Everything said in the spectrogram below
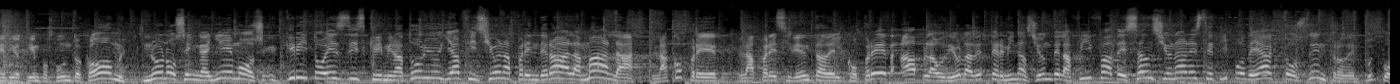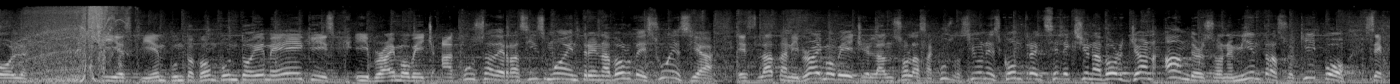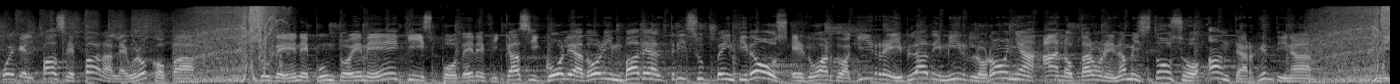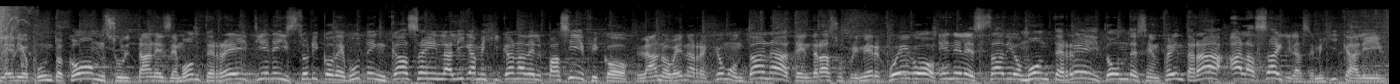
Mediotiempo.com, no nos engañemos, grito es discriminatorio y afición aprenderá a la mala. La COPRED, la presidenta del COPRED, aplaudió la determinación de la FIFA de sancionar este tipo de actos dentro del fútbol. ESPN.com.mx, Ibrahimovic acusa de racismo a entrenador de Suecia. Zlatan Ibrahimovic lanzó las acusaciones contra el seleccionador Jan Anderson mientras su equipo se juega el pase para la Eurocopa. UDN.mx, poder eficaz y goleador invade al Tri Sub-22. Eduardo Aguirre y Vladimir Loroña anotaron en amistoso ante Argentina. Milenio.com, Sultanes de Monterrey tiene histórico debut en casa en la Liga Mexicana del Pacífico. La novena región montana tendrá su primer juego en el Estadio Monterrey, donde se enfrentará a las Águilas de Mexicali.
